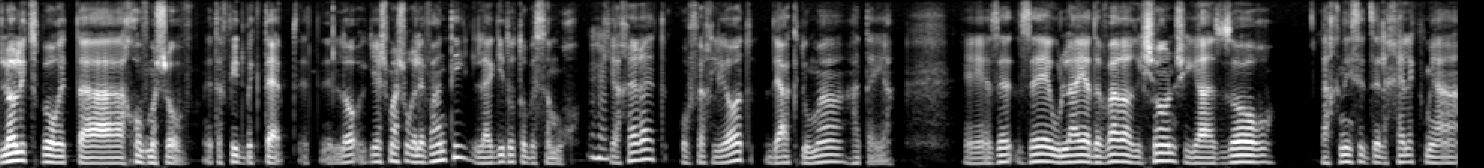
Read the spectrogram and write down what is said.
לא לצבור את החוב משוב, את הפידבק טאפ. לא, יש משהו רלוונטי, להגיד אותו בסמוך. מהמם. כי אחרת הוא הופך להיות דעה קדומה, הטעיה. אה, זה, זה אולי הדבר הראשון שיעזור להכניס את זה לחלק מה,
